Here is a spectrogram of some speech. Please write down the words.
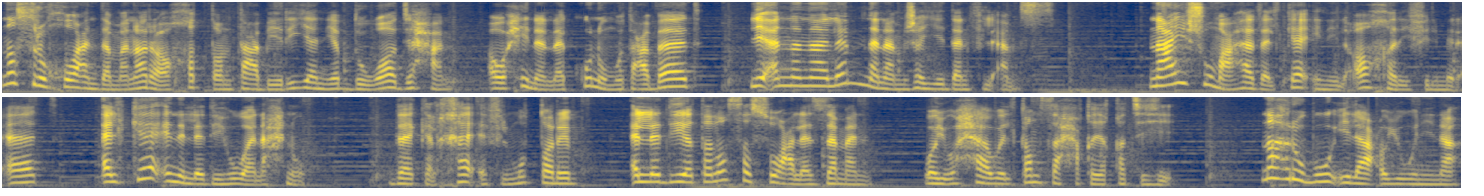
نصرخ عندما نرى خطا تعبيريا يبدو واضحا أو حين نكون متعبات لأننا لم ننم جيدا في الأمس. نعيش مع هذا الكائن الآخر في المرآة الكائن الذي هو نحن. ذاك الخائف المضطرب الذي يتلصص على الزمن ويحاول طمس حقيقته. نهرب إلى عيوننا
